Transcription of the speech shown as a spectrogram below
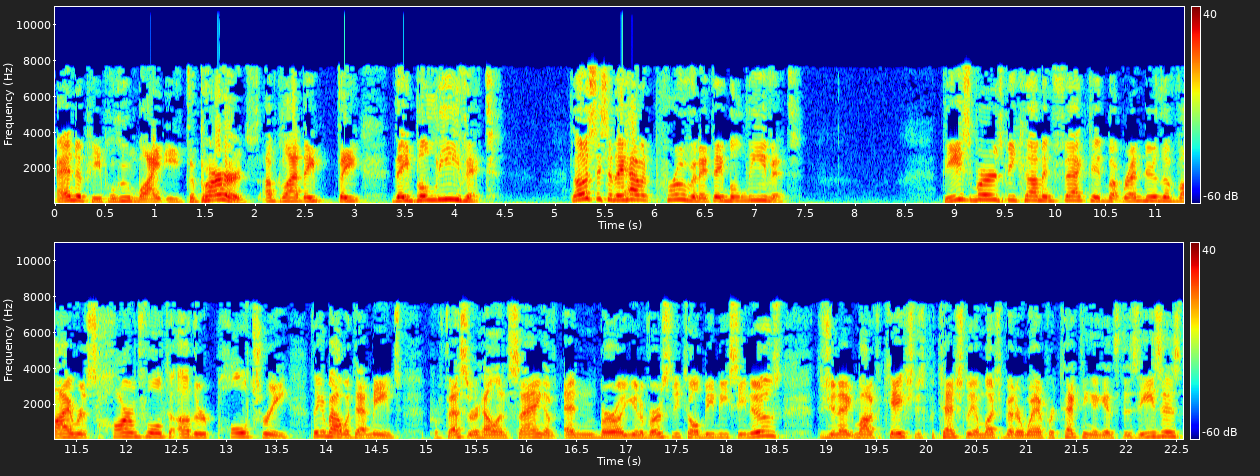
and to people who might eat the birds. I'm glad they, they, they believe it. Notice they said they haven't proven it, they believe it. These birds become infected but render the virus harmful to other poultry. Think about what that means. Professor Helen Sang of Edinburgh University told BBC News the genetic modification is potentially a much better way of protecting against diseases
